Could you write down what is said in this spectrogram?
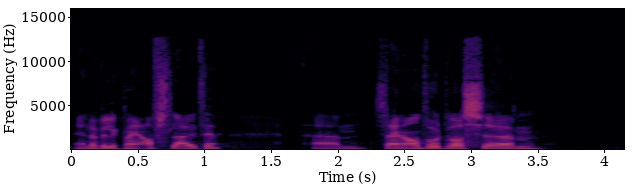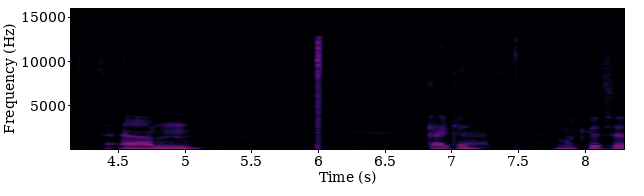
en daar wil ik mee afsluiten. Um, zijn antwoord was, um, um, kijken, moet ik het, uh,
